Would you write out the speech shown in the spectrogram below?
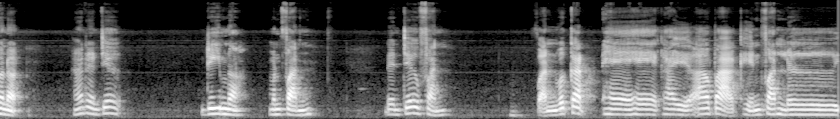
มันอะ ฮะเดนเจอร์ดีมเหรอ มันฝันเดนเจอร์ฝัน ฝันว่ากัดแห่แห่ใครอ้าปากเห็นฟันเลย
